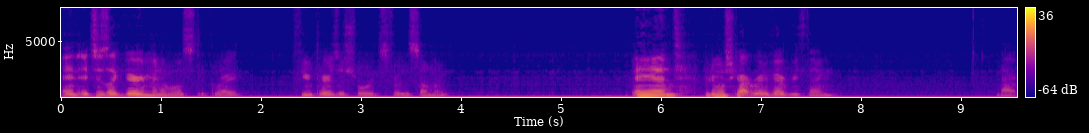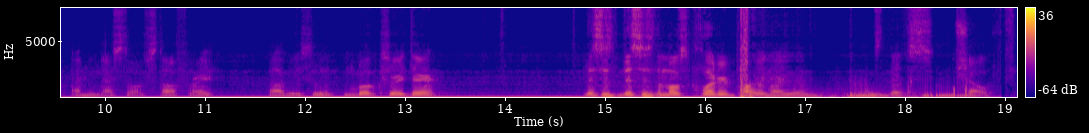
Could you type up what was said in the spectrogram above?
and it's just like very minimalistic, right? A few pairs of shorts for the summer, and pretty much got rid of everything. Not, I mean, I still have stuff, right? Obviously, books right there. This is this is the most cluttered part of my room. Is this shelf,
